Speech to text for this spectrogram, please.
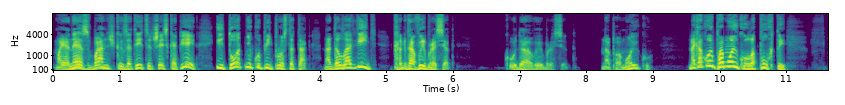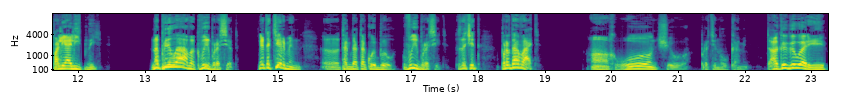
Майонез в баночках за 36 копеек, и тот не купить просто так. Надо ловить, когда выбросят. — Куда выбросят? На помойку? — На какую помойку, лопух ты, палеолитный? На прилавок выбросят. Это термин э, тогда такой был — выбросить. Значит, продавать. — Ах, вон чего, — протянул камень. — Так и говори.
